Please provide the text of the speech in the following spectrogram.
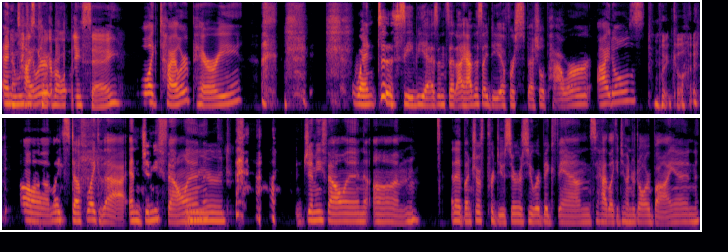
and, And we just Tyler, care about what they say. well, like Tyler Perry, went to CBS and said, "I have this idea for special power idols, Oh my god. um, like stuff like that." And Jimmy Fallon, Weird. Jimmy Fallon, um, and a bunch of producers who were big fans had like a two hundred dollar buy in.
